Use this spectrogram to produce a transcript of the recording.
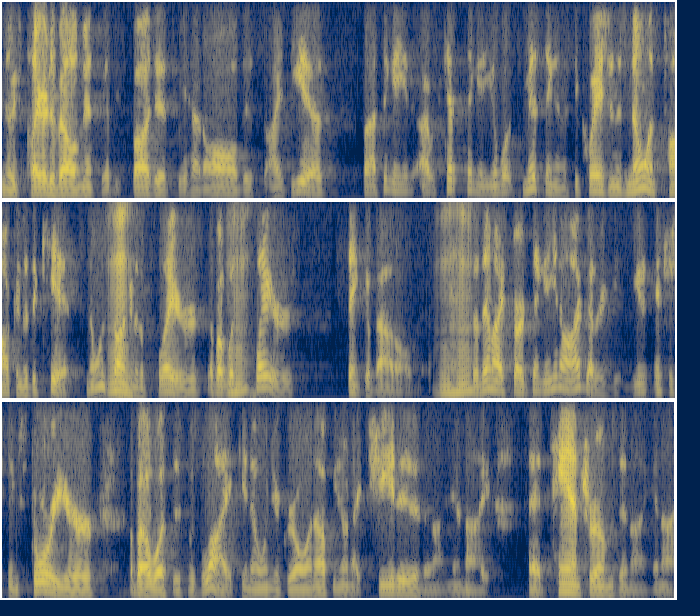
you know, these player developments, we had these budgets, we had all these ideas. But I think I kept thinking, you know, what's missing in this equation is no one's talking to the kids, no one's Mm. talking to the players about what Mhm. the players think about all this. mhm. So then I started thinking, you know, I've got a u- interesting story here about what this was like. You know, when you're growing up, you know, and I cheated and I and I had tantrums and I and I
